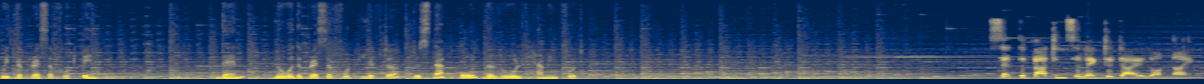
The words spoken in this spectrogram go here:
with the presser foot pin. Then lower the presser foot lifter to snap hold the rolled hemming foot. Set the pattern selector dial on 9.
